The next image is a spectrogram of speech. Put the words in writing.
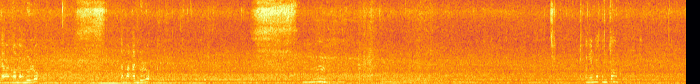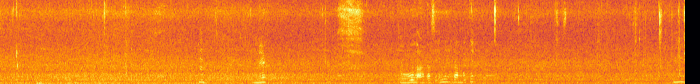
Jangan ngomong dulu. Kita makan dulu kenceng hmm. ini tuh apa sih ini rambutnya hmm.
